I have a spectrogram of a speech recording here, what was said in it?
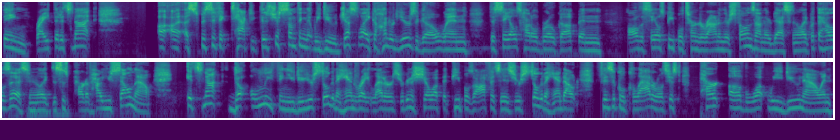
thing, right? That it's not a, a, specific tactic. There's just something that we do. Just like 100 years ago when the sales huddle broke up and all the salespeople turned around and there's phones on their desks and they're like, what the hell is this? And you're like, this is part of how you sell now it's not the only thing you do. You're still going to handwrite letters. You're going to show up at people's offices. You're still going to hand out physical collateral. It's just part of what we do now. And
